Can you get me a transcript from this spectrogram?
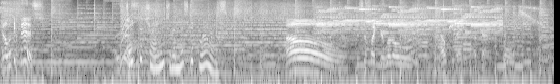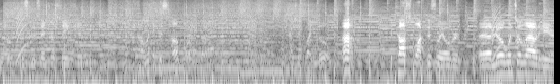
Yo, look at this! What is Take the train to the Mystic Ruins. Oh, this is like your little help thing. Okay, cool. So this is the central station. Know, look at this hub world though. Actually quite cool. Ah, the cops blocked this way over. Uh, no one's allowed here.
